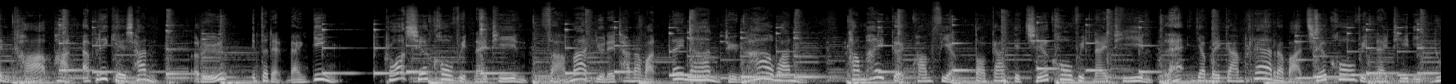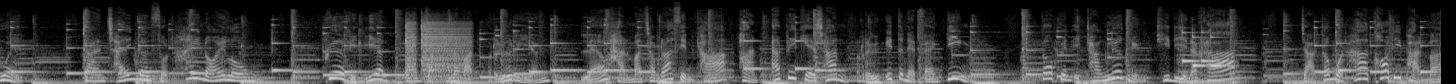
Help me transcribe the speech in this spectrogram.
สินค้าผ่านแอปพลิเคชัน หรืออินเทอร์เน็ตแบงกิ้งเพราะเชื้อโควิด -19 สามารถอยู่ในธนบัตรได้นานถึง 5 วันทำให้เกิดความเสี่ยงต่อการติดเชื้อโควิด -19 และยังเป็นการแพร่ระบาดเชื้อโควิด -19 อีกด้วย การใช้เงินสดให้น้อยลง เพื่อหลีกเลี่ยงการจับธนบัตรหรือเหรียญแล้วหันมาชำระสินค้าผ่านแอปพลิเคชัน หรืออินเทอร์เน็ตแบงกิ้ง เป็นอีกทางเลือกหนึ่งที่ดีนะครับ จากทั้งหมด 5 ข้อที่ผ่านมา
